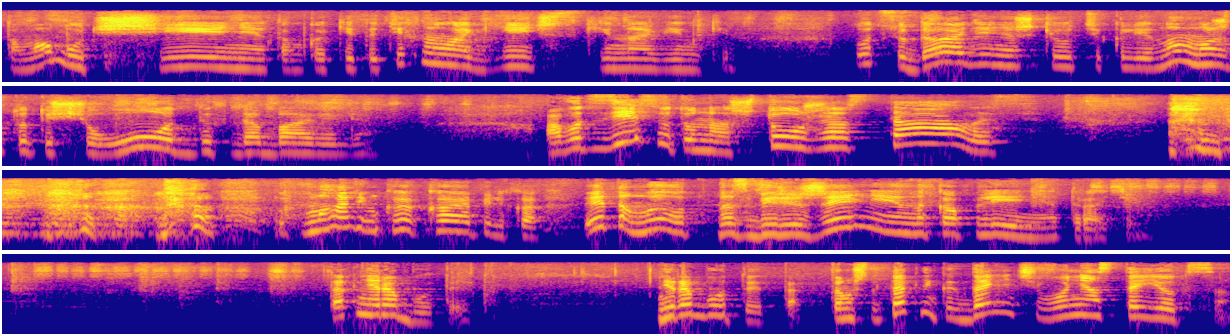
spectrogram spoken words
там обучение, там какие-то технологические новинки. Вот сюда денежки утекли. Ну, может, тут еще отдых добавили. А вот здесь вот у нас что уже осталось? Маленькая капелька. Это мы вот на сбережение и накопление тратим. Так не работает. Не работает так, потому что так никогда ничего не остается.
